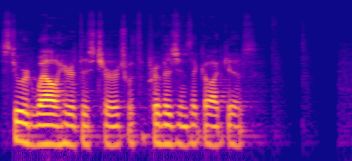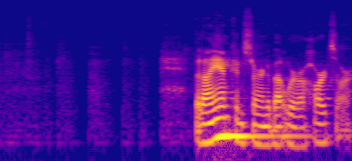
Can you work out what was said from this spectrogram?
steward well here at this church with the provisions that God gives. But I am concerned about where our hearts are.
